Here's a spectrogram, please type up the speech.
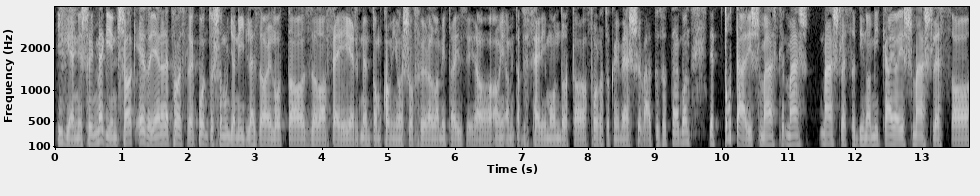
Igen, és hogy megint csak ez a jelenet valószínűleg pontosan ugyanígy lezajlott azzal a fehér, nem tudom, kamionsofőrrel, amit a, izé, a, amit a Feri mondott a forgatókönyv első változatában, de totális más, más, más lesz a dinamikája, és más lesz a,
